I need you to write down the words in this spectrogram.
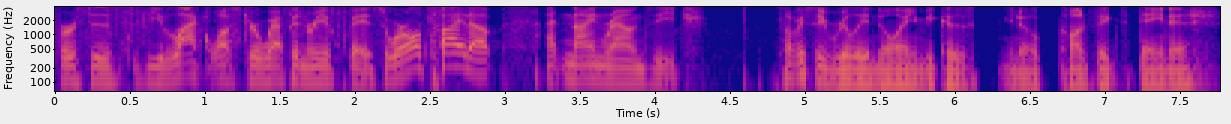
versus the lackluster weaponry of FaZe. So we're all tied up at nine rounds each. It's obviously really annoying because, you know, k0nfig's Danish,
